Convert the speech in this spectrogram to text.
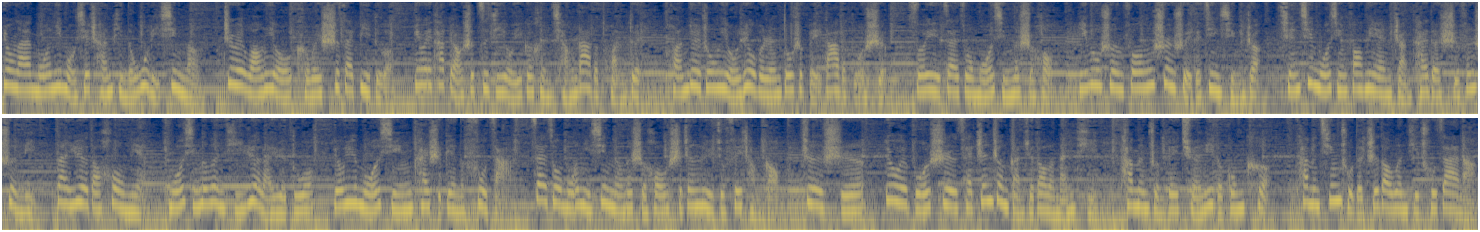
用来模拟某些产品的物理。性能，这位网友可谓势在必得，因为他表示自己有一个很强大的团队，团队中有六个人都是北大的博士，所以在做模型的时候一路顺风顺水的进行着。前期模型方面展开的十分顺利，但越到后面，模型的问题越来越多。由于模型开始变得复杂，在做模拟性能的时候失真率就非常高。这时，六位博士才真正感觉到了难题，他们准备全力的攻克。他们清楚的知道问题出在哪，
